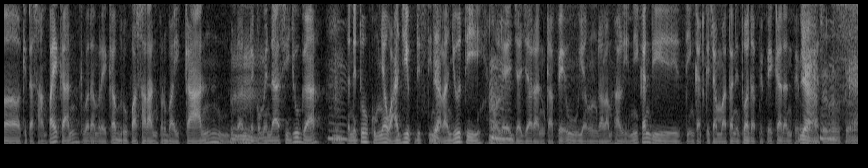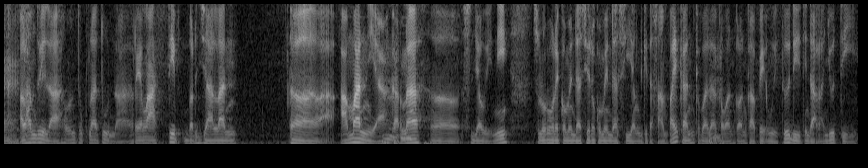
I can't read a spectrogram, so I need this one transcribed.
uh, kita sampaikan kepada mereka berupa saran perbaikan dan rekomendasi juga. Dan itu hukumnya wajib ditindaklanjuti oleh jajaran KPU yang dalam hal ini kan di tingkat kecamatan itu ada PPK dan Ya, PPS. oke. Alhamdulillah untuk Natuna relatif berjalan eh, aman ya. Karena eh, sejauh ini seluruh rekomendasi-rekomendasi yang kita sampaikan kepada kawan-kawan KPU itu ditindaklanjuti.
